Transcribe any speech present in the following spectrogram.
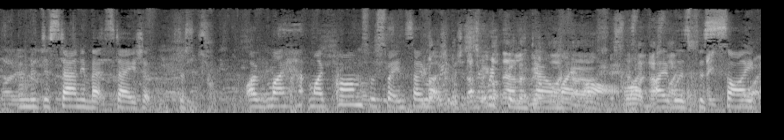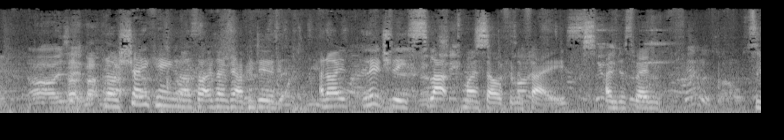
remember just standing backstage, just I, my my palms were sweating so much it was just That's what we got now, dripping down got my like a- arm. it's like- I that's was like eight beside, oh, and I was shaking, and I was like, I don't think I can do this. And I literally slapped myself in the face and just went, "So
